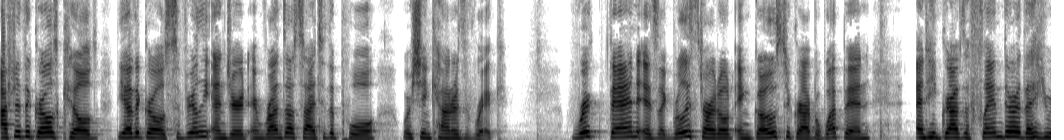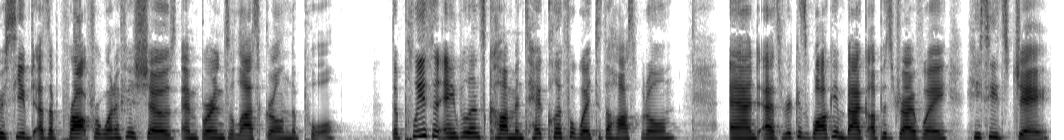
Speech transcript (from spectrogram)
After the girl is killed, the other girl is severely injured and runs outside to the pool where she encounters Rick. Rick then is like really startled and goes to grab a weapon, and he grabs a flamethrower that he received as a prop for one of his shows and burns the last girl in the pool. The police and ambulance come and take Cliff away to the hospital. And as Rick is walking back up his driveway, he sees Jay,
